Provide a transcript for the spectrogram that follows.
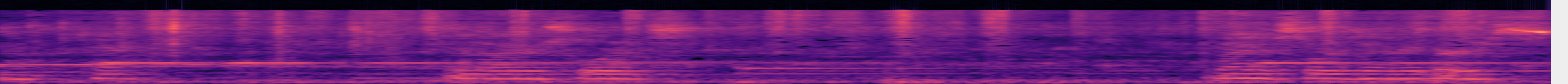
Okay. Nine of Swords. Nine of Swords in reverse.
